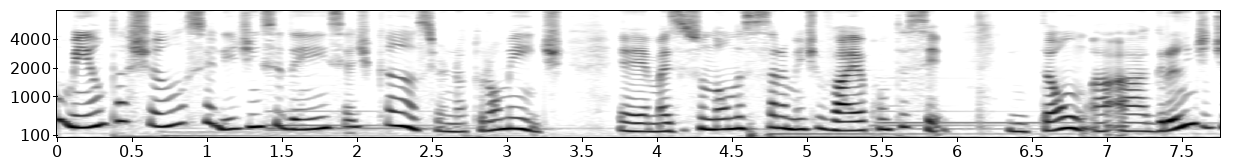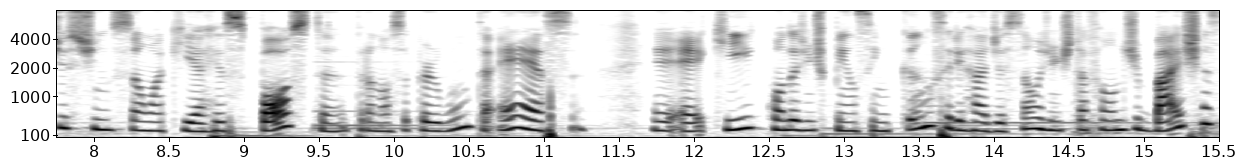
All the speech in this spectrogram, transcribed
aumenta a chance ali de incidência de câncer, naturalmente, é, mas isso não necessariamente vai acontecer. Então, a, a grande distinção aqui, a resposta para nossa pergunta é essa: é, é que quando a gente pensa em câncer e radiação, a gente está falando de baixas,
